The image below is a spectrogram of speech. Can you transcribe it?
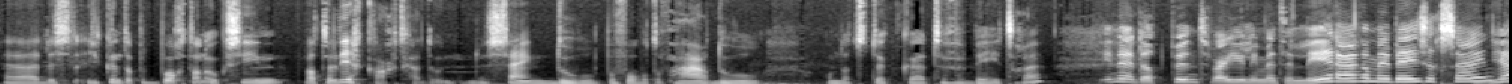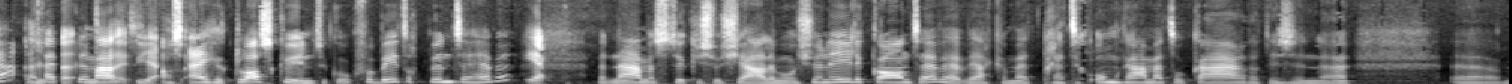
Eh, dus je kunt op het bord dan ook zien wat de leerkracht gaat doen. Dus zijn doel bijvoorbeeld of haar doel om dat stuk eh, te verbeteren. Binnen dat punt waar jullie met de leraren mee bezig zijn? Ja, Begrijp ik eh, het maar goed? ja, als eigen klas kun je natuurlijk ook verbeterpunten hebben. Ja. Met name een stukje sociaal-emotionele kant. Hè. We werken met prettig omgaan met elkaar. Dat is een eh, ehm,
